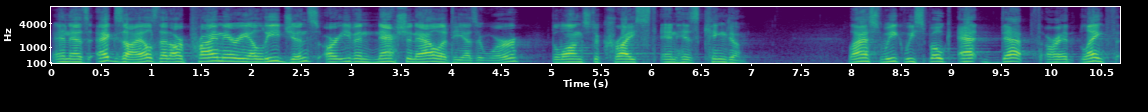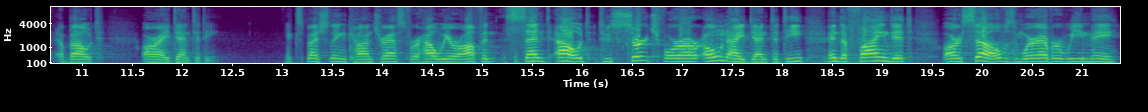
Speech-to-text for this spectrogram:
and as exiles that our primary allegiance, or even nationality as it were, belongs to Christ and his kingdom. Last week we spoke at depth or at length about our identity, especially in contrast for how we are often sent out to search for our own identity and to find it ourselves wherever we may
